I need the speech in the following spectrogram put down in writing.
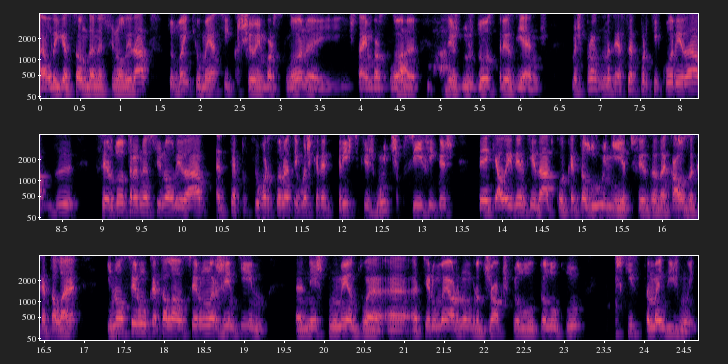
a, a, ligação da nacionalidade. Tudo bem que o Messi cresceu em Barcelona e está em Barcelona desde os 12, 13 anos. Mas pronto, mas essa particularidade de ser de outra nacionalidade, até porque o Barcelona tem umas características muito específicas, tem aquela identidade com a Catalunha e a defesa da causa catalã, e não ser um catalão, ser um argentino uh, neste momento a, a, a, ter o maior número de jogos pelo, pelo clube, acho que isso também diz muito.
